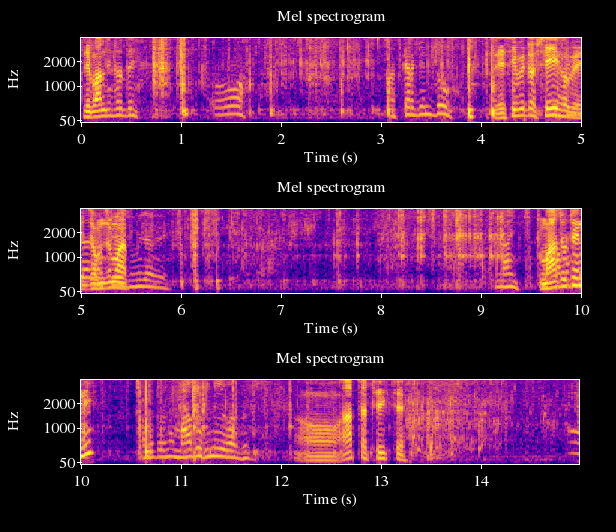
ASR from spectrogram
দে বালতিটা দে। ও আজকাল কিন্তু রেসিপিটা সেই হবে জমজমাট। নাই মাছ ওঠেনি আমি তো মাছ উঠিনি এবার ফের। ও আচ্ছা ঠিক আছে। ও।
